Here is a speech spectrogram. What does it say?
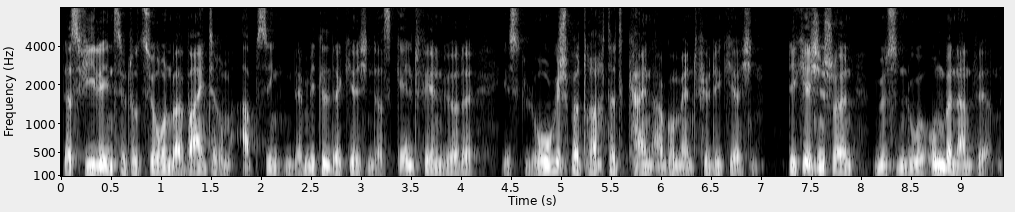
Dass viele Institutionen bei weiterem Absinken der Mittel der Kirchen das Geld fehlen würde, ist logisch betrachtet kein Argument für die Kirchen. Die Kirchensteuern müssen nur umbenannt werden.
